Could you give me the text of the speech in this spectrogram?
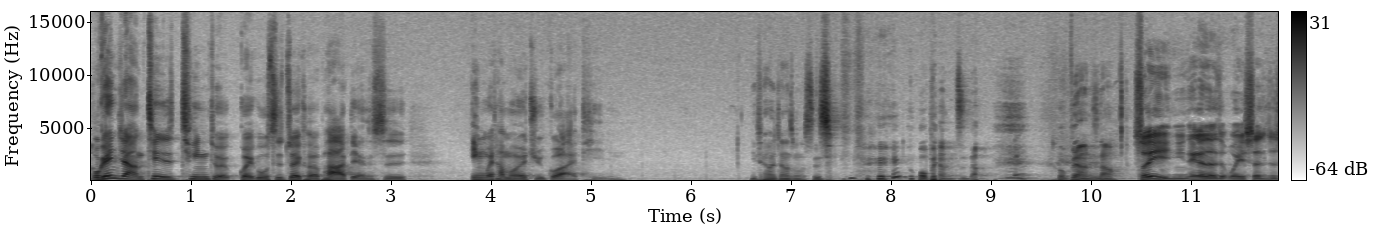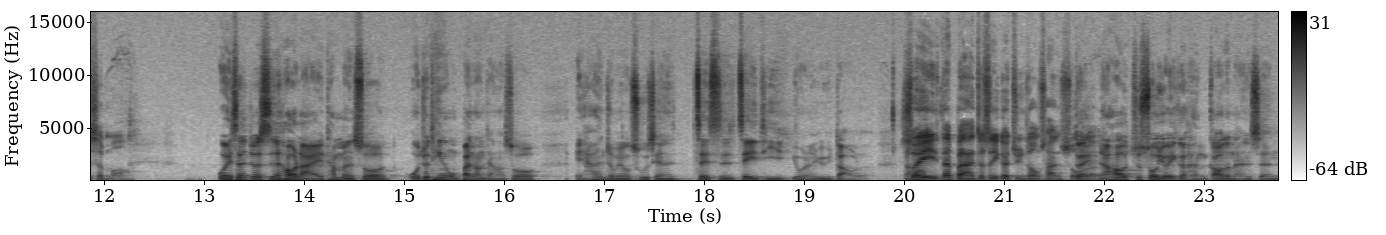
我跟你讲，听听鬼鬼故事最可怕的点是，因为他们会举过来听。你猜要讲什么事情？我不想知道，我不想知道。所以你那个的尾声是什么？尾声就是后来他们说，我就听我班长讲说，哎、他很久没有出现了，这次这一梯有人遇到了。所以那本来就是一个军中传说对，然后就说有一个很高的男生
